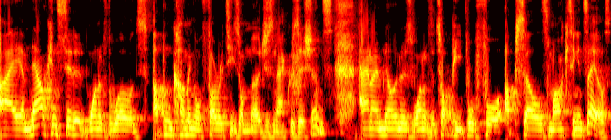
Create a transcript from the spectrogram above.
I am now considered one of the world's up and coming authorities on mergers and acquisitions. And I'm known as one of the top people for upsells, marketing, and sales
